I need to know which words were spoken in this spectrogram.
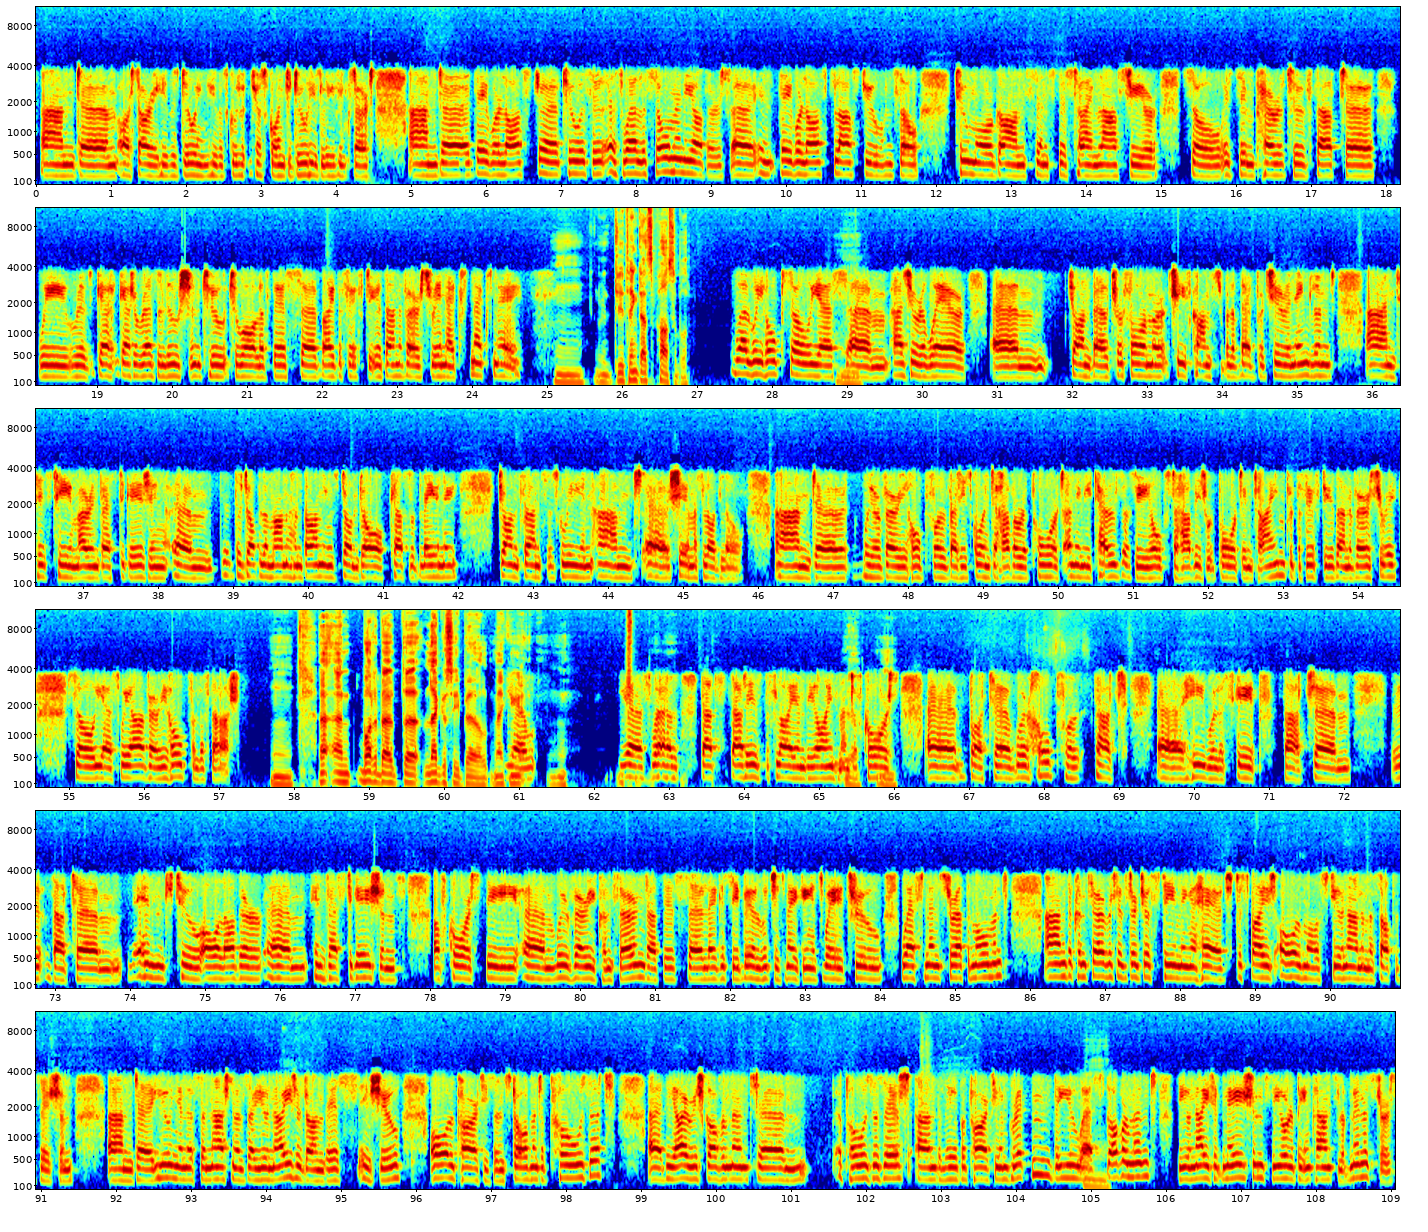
And, um, or sorry, he was doing, he was just going to do his leaving cert. And uh, they were lost uh, to us as well as so many others. Uh, in, they were lost last June, so two more gone since this time last year. So it's imperative that uh, we re- get, get a resolution to, to all of this uh, by the 50th anniversary next next May. Mm. Do you think that's possible? Well, we hope so. Yes, mm. um, as you're aware. Um, Jon Boutcher, former Chief Constable of Bedfordshire in England, and his team are investigating um, the, the Dublin Monaghan bombings, Dundalk, Castleblaney, John Francis Green and uh, Seamus Ludlow. And uh, we are very hopeful that he's going to have a report. I mean, he tells us he hopes to have his report in time for the 50th anniversary. So, yes, we are very hopeful of that. Mm. Uh, and what about the legacy bill? Making yeah. It, mm. Yes, well, that's that is the fly in the ointment, Yeah. of course. Uh, but uh, we're hopeful that uh, he will escape that um, that um, end to all other um, investigations. Of course, the um, we're very concerned at this uh, legacy bill, which is making its way through Westminster at the moment. And the Conservatives are just steaming ahead despite almost unanimous opposition. And uh, Unionists and Nationals are united on this issue. All parties in Stormont oppose it. Uh, the Irish government um, opposes it, and the Labour Party in Britain, the US government, the United Nations, the European Council of Ministers,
